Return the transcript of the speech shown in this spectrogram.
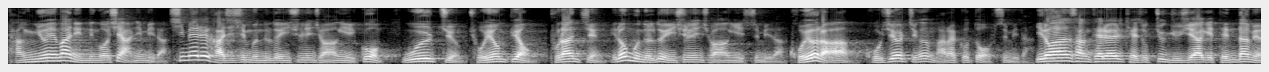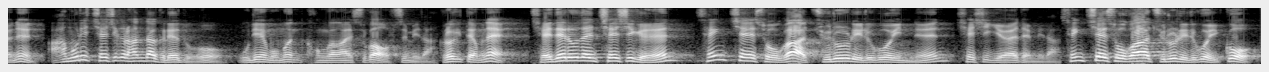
당뇨에만 있는 것이 아닙니다. 치매를 가지신 분들도 인슐린 저항이 있고 우울증, 조현병, 불안증 이런 분들도 인슐린 저항이 있습니다. 고혈압, 고지혈증은 말할 것도 없습니다. 이러한 상태를 계속 쭉 유지하게 된다면 아무리 채식을 한다 그래도 우리의 몸은 건강할 수가 없습니다. 그렇기 때문에 제대로 된 채식은 생채소가 주를 이루고 있는 채식이어야 됩니다. 생채소가 주를 이루고 있고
